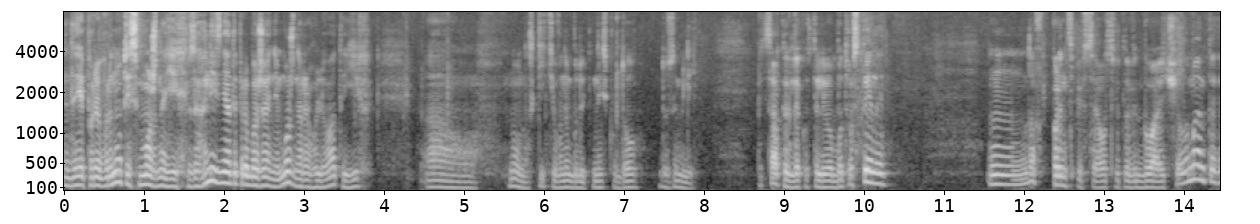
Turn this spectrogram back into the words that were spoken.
Не дає перевернутись, можна їх взагалі зняти при бажанні, можна регулювати їх, ну, наскільки вони будуть низько до, до землі. Підставка для костелів або тростини. Да, в принципі, все. От світловідбиваючі елементи.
